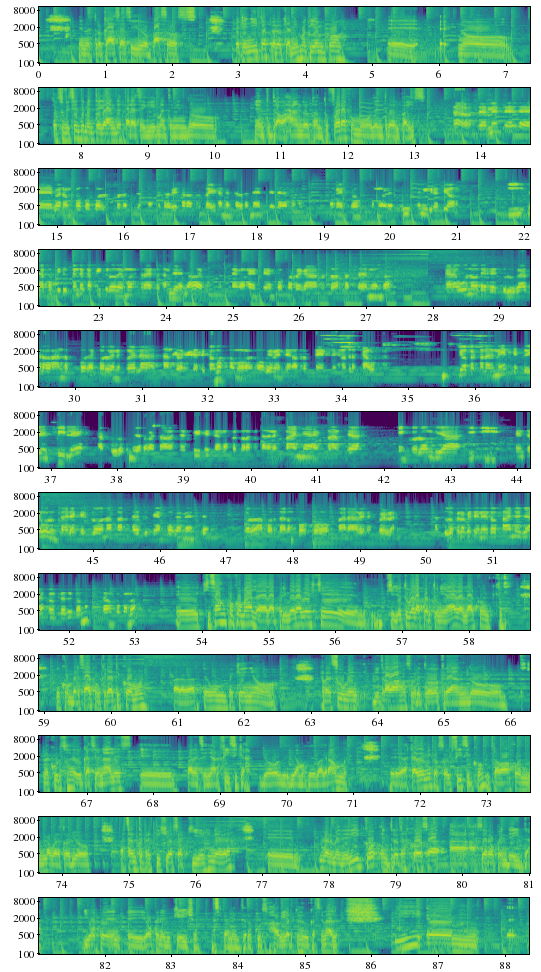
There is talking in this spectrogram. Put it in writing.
en nuestro caso ha sido pasos pequeñitos, pero que al mismo tiempo eh, no lo suficientemente grandes para seguir manteniendo gente trabajando tanto fuera como dentro del país. Claro, realmente, eh, bueno, un poco por, por la situación que atraviesa nuestro país, lamentablemente, tenemos un momento como de mucha migración y la constitución del capítulo demuestra eso también, ¿no? Tenemos gente un poco regada por todas partes del mundo, cada uno desde su lugar trabajando por, por Venezuela, tanto en Comos como obviamente en otros frentes, en otras causas. Yo personalmente estoy en Chile, Arturo, como ya comentaba, en Suiza, tenemos personas que están en España, en Francia, en Colombia y, gente voluntaria que dona parte de su tiempo, obviamente, por aportar un poco para Venezuela. Arturo creo que tiene dos años ya con Creative Commons, quizás un poco más. Eh, quizás un poco más, la, primera vez que, que, yo tuve la oportunidad de hablar con, de conversar con Creative Commons para darte un pequeño resumen, yo trabajo sobre todo creando recursos educacionales eh, para enseñar física. Yo, digamos, de background eh, académico soy físico y trabajo en un laboratorio bastante prestigioso aquí en Ginebra. Eh, y bueno, me dedico, entre otras cosas, a hacer Open Data y Open, open Education, básicamente, recursos abiertos educacionales. Y em,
